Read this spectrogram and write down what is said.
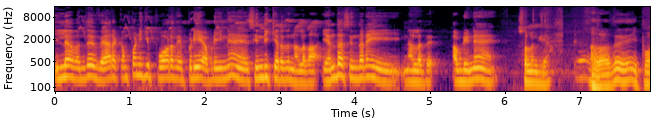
இல்லை வந்து வேறு கம்பெனிக்கு போகிறது எப்படி அப்படின்னு சிந்திக்கிறது நல்லதா? எந்த சிந்தனை நல்லது அப்படின்னு சொல்லுங்கய்யா. அதாவது இப்போ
